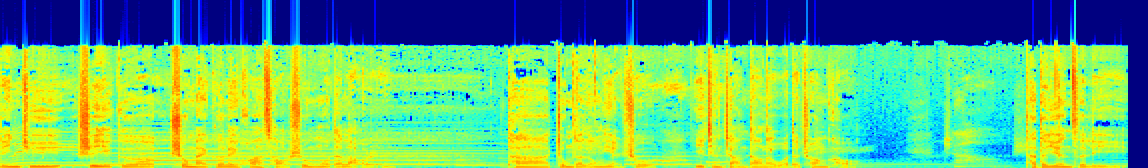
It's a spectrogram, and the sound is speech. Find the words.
邻居是一个售卖各类花草树木的老人，他种的龙眼树已经长到了我的窗口。他的院子里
